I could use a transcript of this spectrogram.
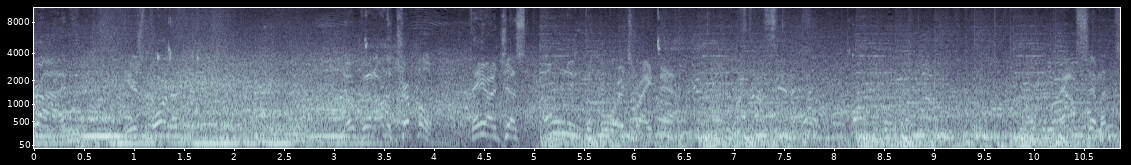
Drive. Here's Porter. No good on the triple. They are just owning the boards right now. Now Simmons.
